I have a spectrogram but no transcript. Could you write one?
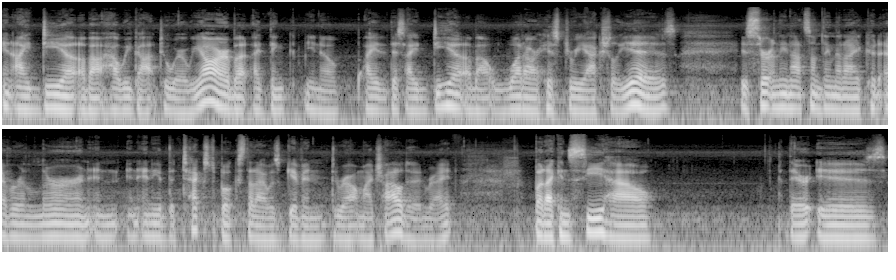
an idea about how we got to where we are, but I think, you know, I, this idea about what our history actually is is certainly not something that I could ever learn in, in any of the textbooks that I was given throughout my childhood, right? But I can see how there is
